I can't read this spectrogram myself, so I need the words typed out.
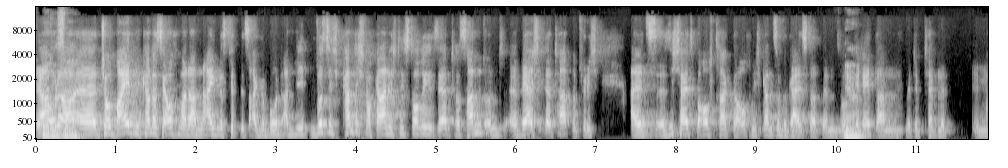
Ja, oder äh, Joe Biden kann das ja auch mal dann ein eigenes Fitnessangebot anbieten. Wusste ich, kannte ich noch gar nicht die Story, sehr interessant und äh, wäre ich in der Tat natürlich als äh, Sicherheitsbeauftragter auch nicht ganz so begeistert, wenn so ein ja. Gerät dann mit dem Tablet im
